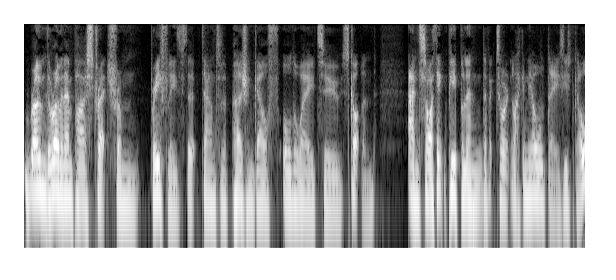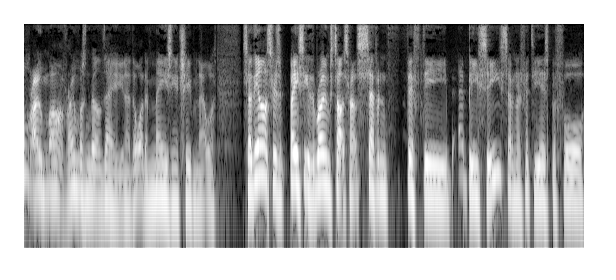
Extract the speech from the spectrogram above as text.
Rome the Roman Empire stretched from briefly down to the Persian Gulf all the way to Scotland. And so I think people in the Victorian, like in the old days, used to go, "Oh, Rome! Oh, Rome wasn't built in a day." You know, what an amazing achievement that was. So the answer is basically the Rome starts around 750 BC, 750 years before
